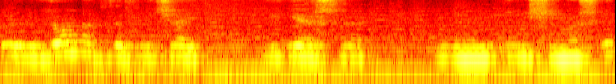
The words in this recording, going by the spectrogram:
В зонах зазвичай є ще інші машини.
